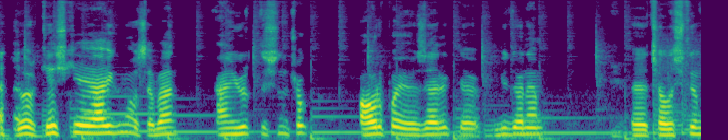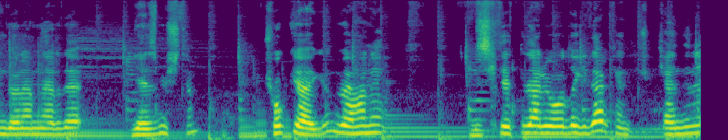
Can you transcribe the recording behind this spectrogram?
Zor. Keşke yaygın olsa. Ben yani yurt dışını çok Avrupa'ya özellikle bir dönem e, çalıştığım dönemlerde gezmiştim. Çok yaygın ve hani bisikletliler yolda giderken kendine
